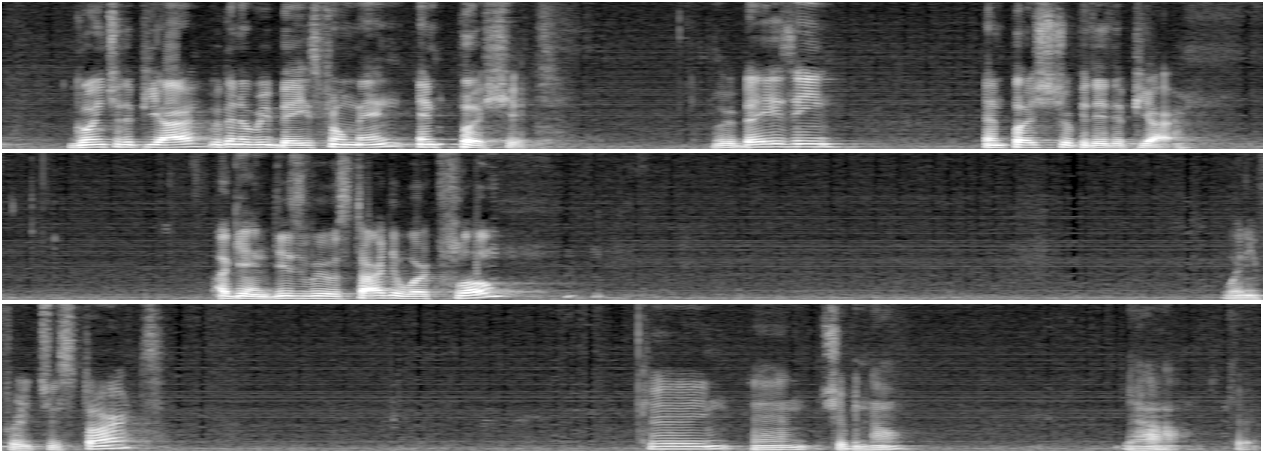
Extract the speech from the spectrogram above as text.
going to the PR, we're gonna rebase from man and push it. Rebasing and push to update the PR. Again, this will start the workflow. Waiting for it to start. Okay, and should be now. Yeah, okay.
